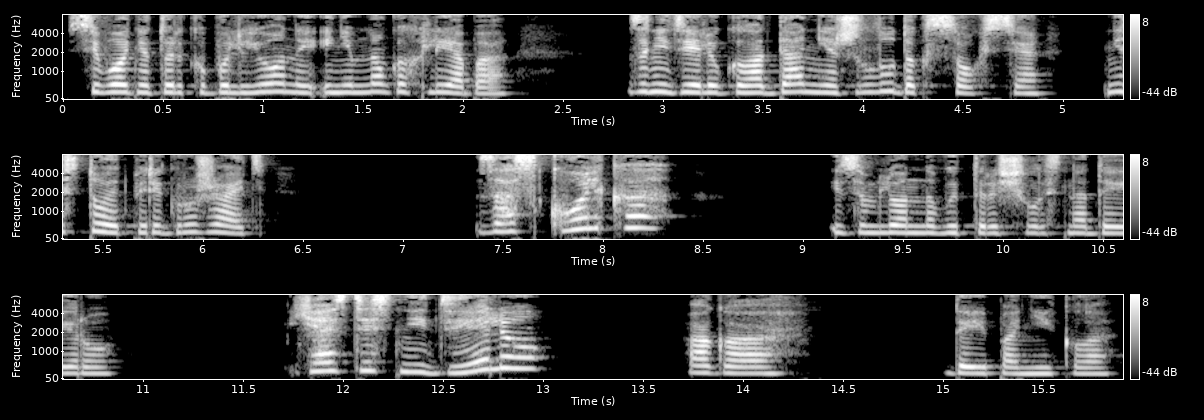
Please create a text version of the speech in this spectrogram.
Сегодня только бульоны и немного хлеба. За неделю голодания желудок сохся, не стоит перегружать». «За сколько?» — изумленно вытаращилась на Дейру. «Я здесь неделю?» «Ага, да и поникла.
